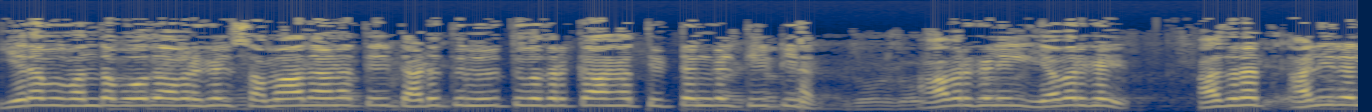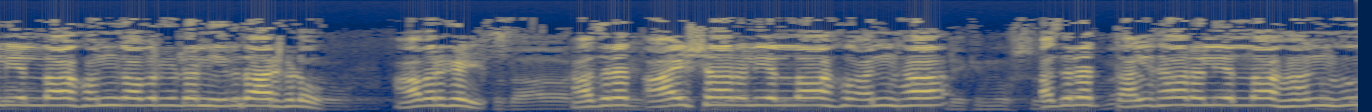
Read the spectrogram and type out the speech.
இரவு வந்தபோது அவர்கள் சமாதானத்தை தடுத்து நிறுத்துவதற்காக திட்டங்கள் தீட்டினர். அவர்களில் எவர்கள் ஹசரத் அலி அலி அல்லாஹ் அவர்களுடன் இருந்தார்களோ அவர்கள் ஹசரத் ஆயிஷார் அலி அல்லாஹு அன்ஹா ஹசரத் தல்கார் அலி அல்லாஹ் அன்ஹு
